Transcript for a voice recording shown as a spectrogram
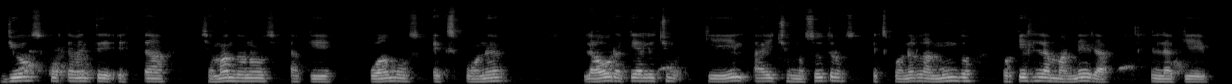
Dios justamente está llamándonos a que podamos exponer la obra que, hecho, que Él ha hecho en nosotros, exponerla al mundo, porque es la manera en la que,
